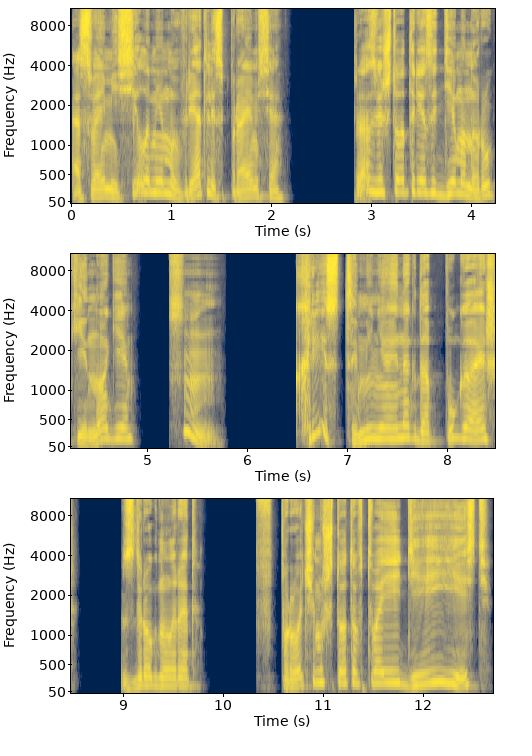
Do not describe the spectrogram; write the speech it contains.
А своими силами мы вряд ли справимся. Разве что отрезать демону руки и ноги. Хм. Крис, ты меня иногда пугаешь, вздрогнул Ред. Впрочем, что-то в твоей идее есть.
